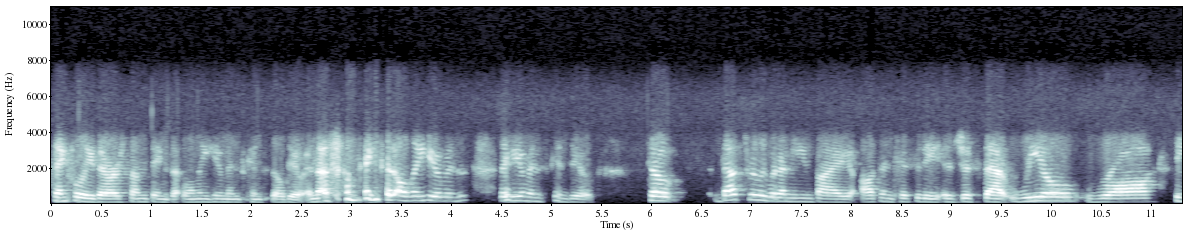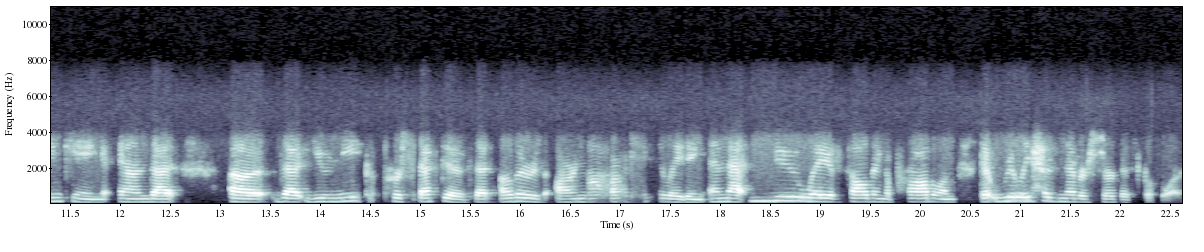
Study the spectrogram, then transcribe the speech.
thankfully there are some things that only humans can still do. And that's something that only humans the humans can do. So that's really what i mean by authenticity is just that real raw thinking and that uh, that unique perspective that others are not articulating and that new way of solving a problem that really has never surfaced before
